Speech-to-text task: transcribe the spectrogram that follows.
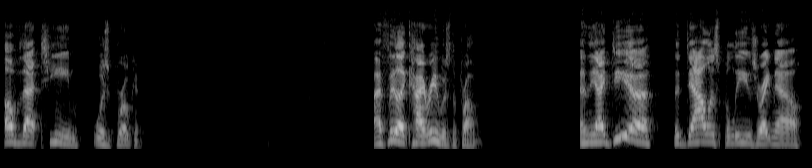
of that team was broken. I feel like Kyrie was the problem. And the idea that Dallas believes right now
